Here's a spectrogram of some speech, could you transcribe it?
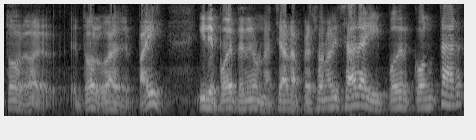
todo en todo lugar del país y de poder tener una charla personalizada y poder contar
